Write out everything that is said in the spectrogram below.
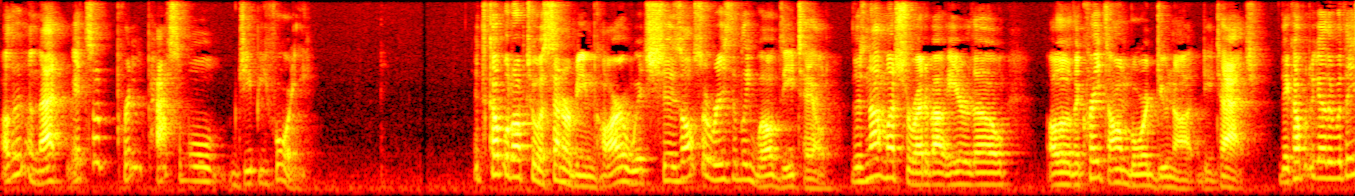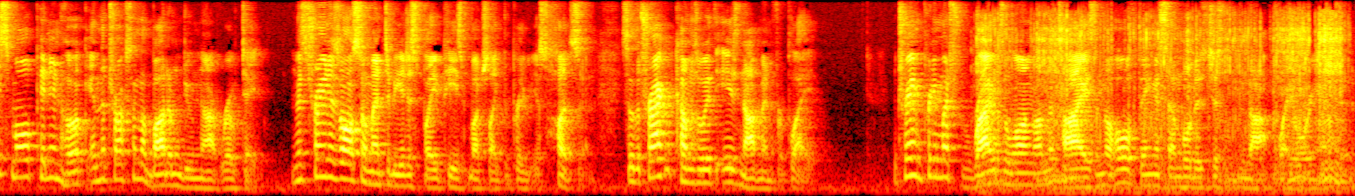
Other than that, it's a pretty passable GP40. It's coupled up to a center beam car, which is also reasonably well detailed. There's not much to write about here though, although the crates on board do not detach. They couple together with a small pin and hook, and the trucks on the bottom do not rotate. This train is also meant to be a display piece much like the previous Hudson, so the track it comes with is not meant for play. The train pretty much rides along on the ties, and the whole thing assembled is just not play oriented.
